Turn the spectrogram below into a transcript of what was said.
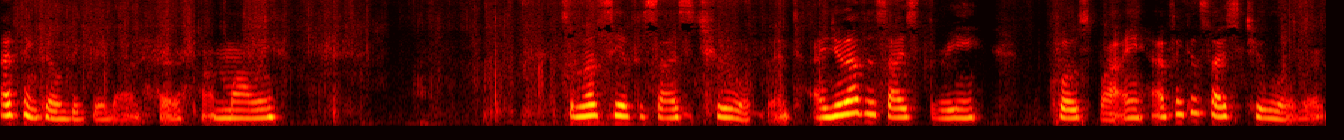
I think it'll be good on her, on Molly. So let's see if a size 2 will fit. I do have a size 3 close by. I think a size 2 will work.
